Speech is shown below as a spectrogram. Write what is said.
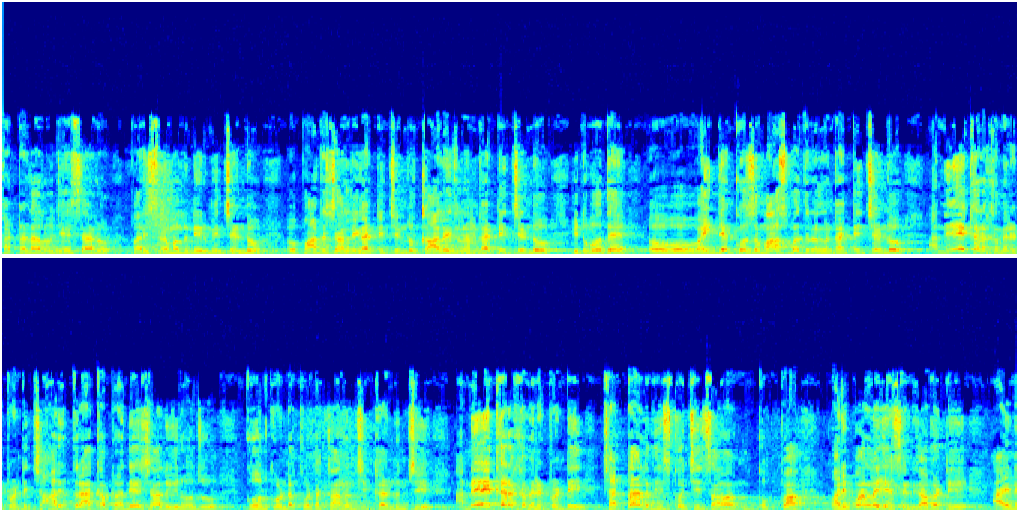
కట్టడాలు చేశారు పరిశ్రమలు నిర్మించిండు పాఠశాలని కట్టించిండు కాలేజీలను కట్టించిండు ఇటుపోతే వైద్యం కోసం ఆసుపత్రులను కట్టించిండు అనేక రకమైనటువంటి చారిత్రక ప్రదేశాలు ఈరోజు గోల్కొండ కోట కానుంచి ఇక్కడి నుంచి అనేక రకమైనటువంటి చట్టాలు తీసుకొచ్చి స- గొప్ప పరిపాలన చేసిండు కాబట్టి ఆయన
